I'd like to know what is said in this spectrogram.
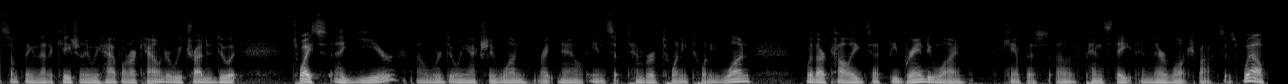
something that occasionally we have on our calendar. We try to do it twice a year. Uh, we're doing actually one right now in September of 2021 with our colleagues at the Brandywine campus of Penn State and their Launchbox as well.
